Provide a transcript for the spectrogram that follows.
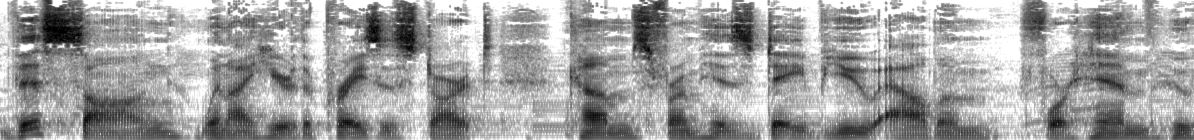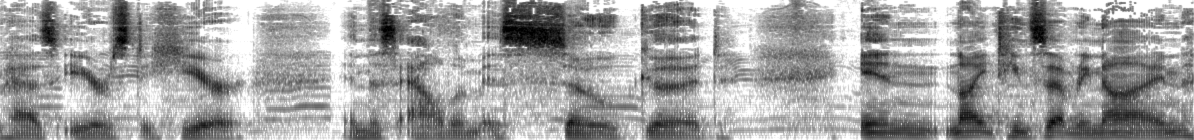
this song, When I Hear the Praises Start, comes from his debut album, For Him Who Has Ears to Hear. And this album is so good. In 1979,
